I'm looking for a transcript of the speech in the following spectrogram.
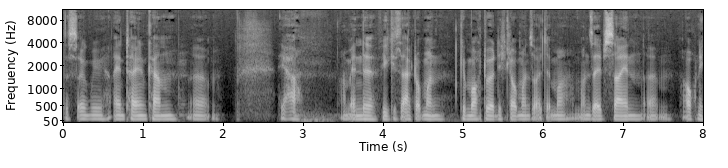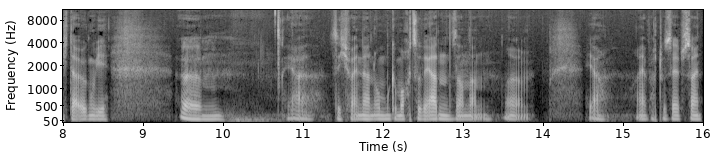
das irgendwie einteilen kann. Ähm, ja, am Ende, wie gesagt, ob man gemocht wird, ich glaube, man sollte immer man selbst sein, ähm, auch nicht da irgendwie ähm, ja, sich verändern, um gemocht zu werden, sondern ja, einfach du selbst sein.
